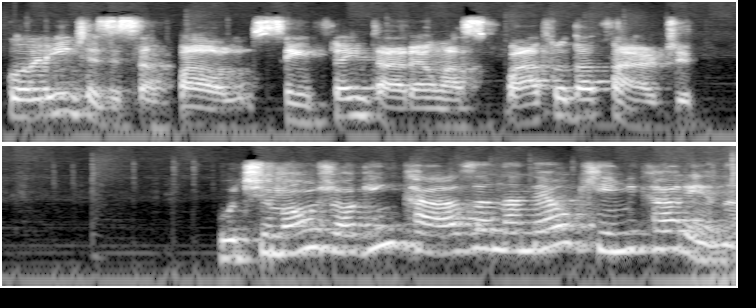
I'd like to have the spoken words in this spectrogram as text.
Corinthians e São Paulo se enfrentarão às quatro da tarde. O Timão joga em casa na Neoquímica Arena.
